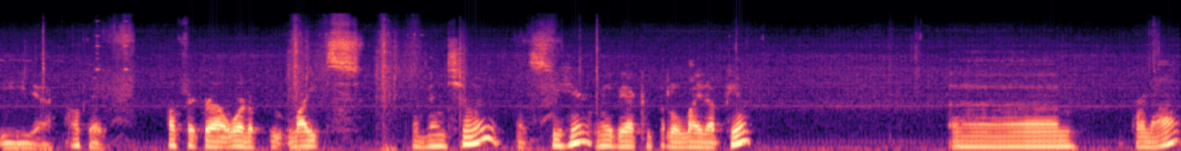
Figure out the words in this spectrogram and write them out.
Yeah, okay. I'll figure out where to put lights eventually. Let's see here. Maybe I can put a light up here. Um, or not.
